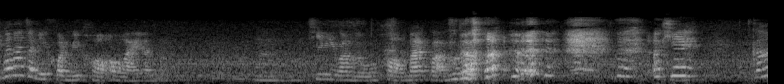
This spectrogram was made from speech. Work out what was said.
กชันดูมีสตอรี่คิดว่าน่าจะมีคนวิเคราะห์เอาไว้นะเนอะอืมที่มีความรู้พอมากกว่าพวกเรา โอเค ก็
